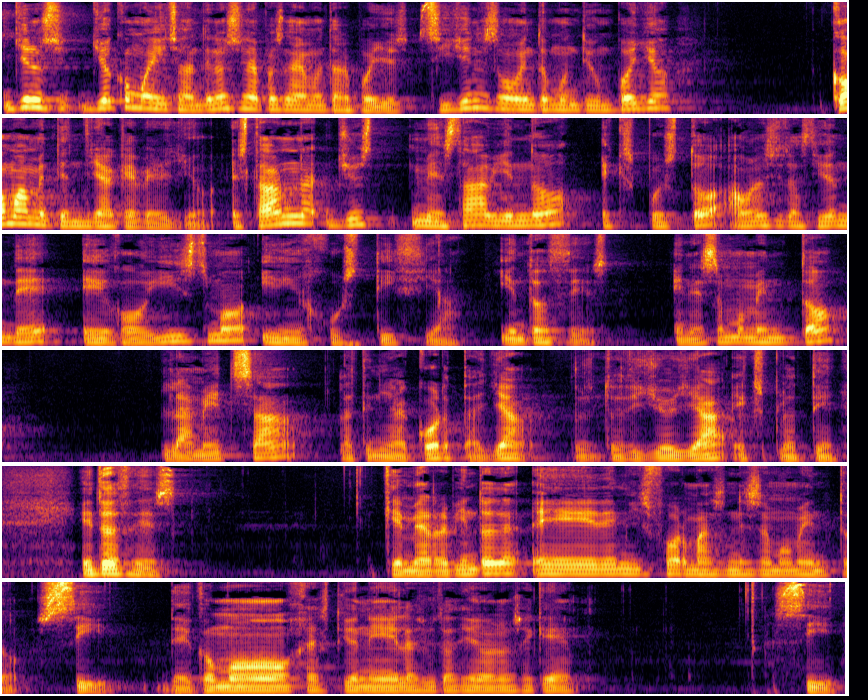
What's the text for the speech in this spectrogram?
yo, yo como he dicho antes, no soy una persona de montar pollos. Si yo en ese momento monté un pollo, ¿cómo me tendría que ver yo? Estaba yo me estaba viendo expuesto a una situación de egoísmo y de injusticia. Y entonces, en ese momento, la mecha la tenía corta ya. Entonces yo ya exploté. Entonces, ¿Que me arrepiento eh, de, mis formas en ese momento? Sí. ¿De cómo gestioné la situación no sé qué? Sí.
